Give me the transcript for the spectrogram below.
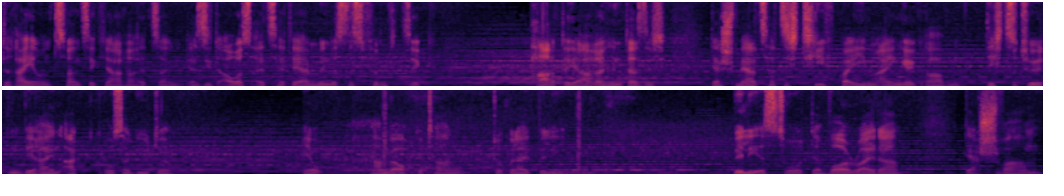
23 Jahre alt sein. Er sieht aus, als hätte er mindestens 50 harte Jahre hinter sich. Der Schmerz hat sich tief bei ihm eingegraben. Dich zu töten wäre ein Akt großer Güte. Jo, haben wir auch getan. Tut mir leid, Billy. Billy ist tot. Der Wallrider, der Schwarm,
